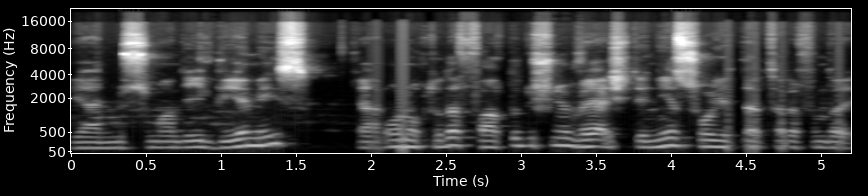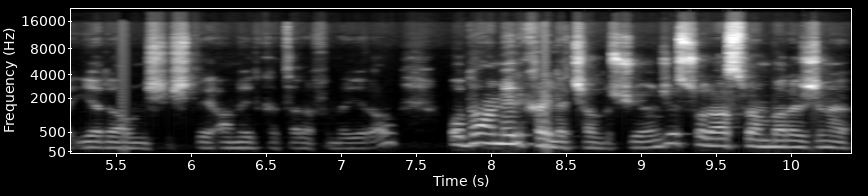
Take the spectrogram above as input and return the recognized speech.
yani Müslüman değil diyemeyiz. Yani o noktada farklı düşünüyor veya işte niye Sovyetler tarafında yer almış işte Amerika tarafında yer al. O da Amerika ile çalışıyor önce. Sonra Aslan Barajı'nı e,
